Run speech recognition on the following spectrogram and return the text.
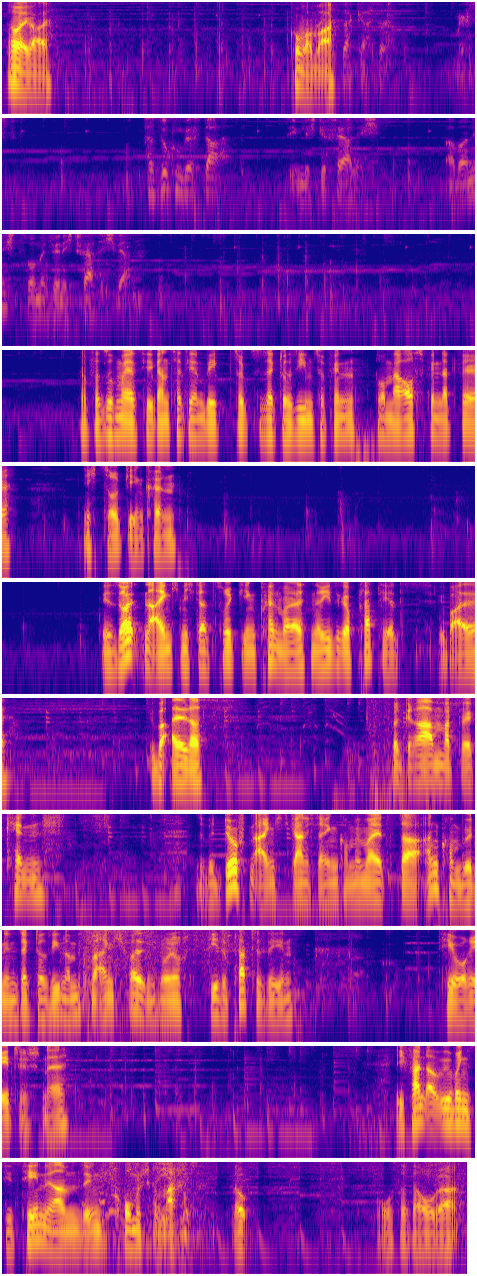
Aber egal. Gucken wir mal. Sackgasse. Mist. Versuchen wir es da. Ziemlich gefährlich. Aber nichts, womit wir nicht fertig werden. Dann versuchen wir jetzt die ganze Zeit ihren Weg zurück zu Sektor 7 zu finden, um herausfinden, dass wir nicht zurückgehen können. Wir sollten eigentlich nicht da zurückgehen können, weil da ist eine riesige Platte jetzt überall. Überall das begraben, was wir kennen. Also wir dürften eigentlich gar nicht dahin kommen. Wenn wir jetzt da ankommen würden in Sektor 7, dann müssen wir eigentlich nur noch diese Platte sehen. Theoretisch, ne? Ich fand aber übrigens die Szene haben sie irgendwie komisch gemacht. Oh. Großer Sauger.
